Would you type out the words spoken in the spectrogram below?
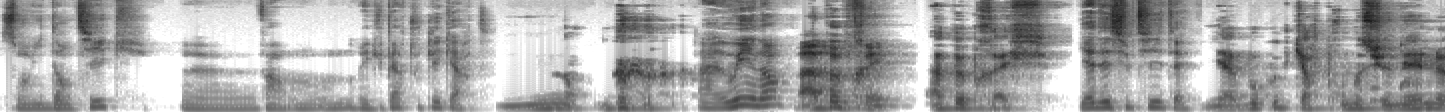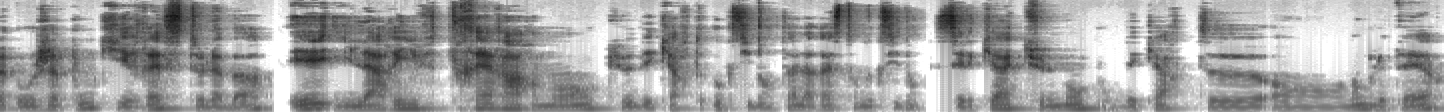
sont identiques. Euh, Enfin, on récupère toutes les cartes. Non, Ah oui, non? À peu près. à peu près. Il y a des subtilités. Il y a beaucoup de cartes promotionnelles au Japon qui restent là-bas, et il arrive très rarement que des cartes occidentales restent en Occident. C'est le cas actuellement pour des cartes euh, en Angleterre,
